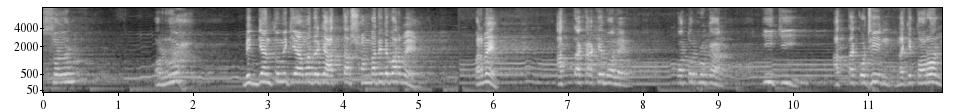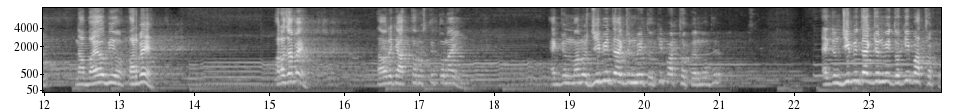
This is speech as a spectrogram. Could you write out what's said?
soul রুহ বিজ্ঞান, তুমি কি আমাদেরকে আত্মার সংজ্ঞা দিতে পারবে? পারবে? আত্মা কাকে বলে? কত প্রকার? কি কি? আত্মা কঠিন নাকি তরল? না বায়বীয়? পারবে? পারা যাবে? তাহলে কি আত্মার অস্তিত্ব নাই? একজন মানুষ জীবিত, একজন মৃত, কি পার্থক্য এর মধ্যে? একজন জীবিত, একজন মৃত, কি পার্থক্য?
